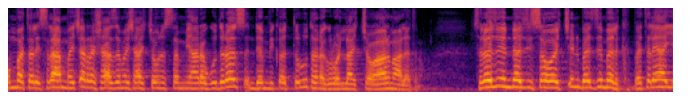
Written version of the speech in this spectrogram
ኡመት ልእስላም መጨረሻ ዘመቻቸውን እስከሚያረጉ ድረስ እንደሚቀጥሉ ተነግሮላቸዋል ማለት ነው። ስለዚህ እነዚህ ሰዎችን በዚህ መልክ በተለያየ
